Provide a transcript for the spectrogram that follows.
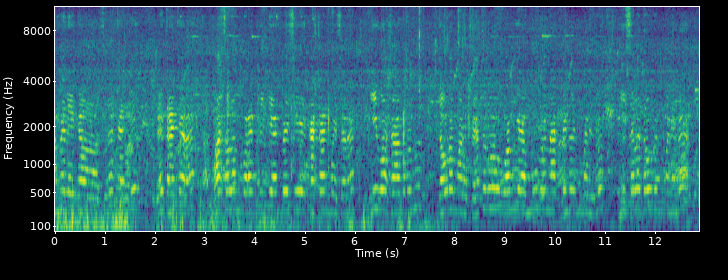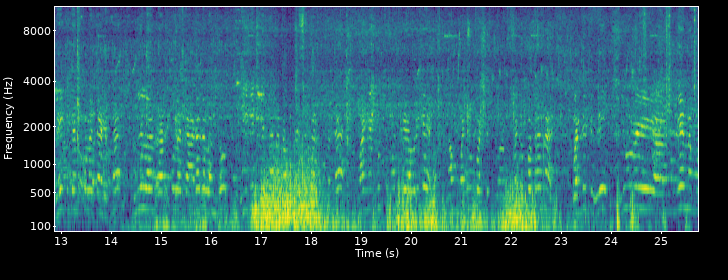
ಆಮೇಲೆ ಈಗ ಸೂರ್ಯಕಾಂತಿ ರೈತರು ಹಾಕ್ಯಾರ ಭಾಳ ಸಲ ಬರೋಕ್ಕೆ ಪ್ರೀತಿ ಅನ್ಭವಿಸಿ, ಕಷ್ಟ ಅನ್ಭವಿಸ್ಯಾರ. ಈ ವರ್ಷ ಆದ್ರೂ ದೌಡ ಮಾಡ್ಬೇಕು. ಹೆಸರು ಒಂದು ಮೂರು, ನಾಲ್ಕು ತಿಂಗಳು ಇದು ಮಾಡಿದ್ರು. ಈ ಸಲ ದೌಡ ಇದು ಮಾಡಿದ್ರೆ ರೈತರಿಗೆ ಅನುಕೂಲತೆ ಆಗುತ್ತೆ. ಇಲ್ಲ ಅಂದ್ರೆ ಅನುಕೂಲತೆ ಆಗೋದಿಲ್ಲ ಅಂದು ಈಗಿನ ಮಾನ್ಯ ಮುಖ್ಯಮಂತ್ರಿ ಅವರಿಗೆ ನಾವು ಮನವಿ ಬರ್ತಿದ್ವಿ ಮನವಿ ಪತ್ರನ ಬರ್ದಿದ್ದೀವಿ. ಇವರು ಏನು ನಮ್ಮ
